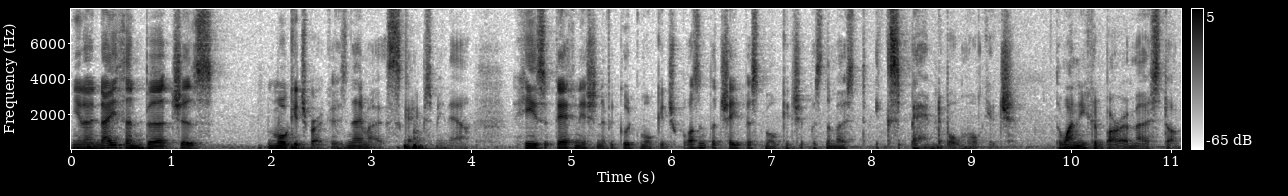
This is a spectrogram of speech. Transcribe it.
you know, Nathan Birch's mortgage broker, whose name escapes me now, his definition of a good mortgage wasn't the cheapest mortgage, it was the most expandable mortgage, the one you could borrow most on.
